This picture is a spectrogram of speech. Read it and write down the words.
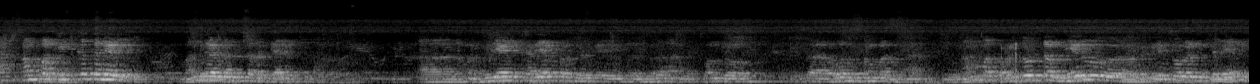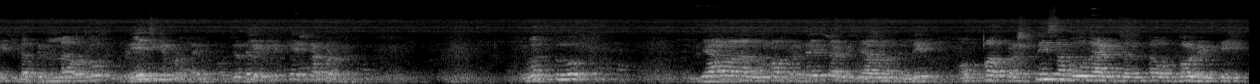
ಅಷ್ಟು ಸಂಪರ್ಕ ಇಟ್ಕೊತಾನೆ ಇರಲಿ. ಮಂಗಳಂತರ ಕ್ಯಾರೆಕ್ಟರ್ ನಮ್ಮ ಬಿರಿಯಾನಿ ಕರಿಯಪ್ಪರ ಜೊತೆ ಒಂದು ಒಂದು ಸಂಬಂಧ. ನಮ್ಮ ದೊಡ್ಡ ದೊಡ್ಡ ಮೇರು ವ್ಯಕ್ತಿತ್ವಗಳ ಜೊತೆ ಏನು ಅವರು ರೇಜಿಗೆ ಪಡ್ತಾ ಇದ್ರು ಅವ್ರ ಜೊತೆ ಇರ್ಲಿಕ್ಕೆ ಇಷ್ಟಪಡ್ತಾರೆ ಇವತ್ತು ವಿದ್ಯಾವನ ನಮ್ಮ ಪ್ರಚಲಿತ ವಿದ್ಯಾವನದಲ್ಲಿ ಒಬ್ಬ ಪ್ರಶ್ನಿಸಬಹುದಾಗಿದ್ದಂಥ ಒಬ್ಬ ವ್ಯಕ್ತಿ,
